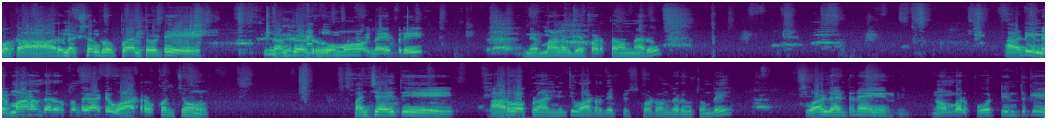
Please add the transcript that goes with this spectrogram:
ఒక ఆరు లక్షల రూపాయలతోటి కంప్యూటర్ రూము లైబ్రరీ నిర్మాణం చేపడతా ఉన్నారు. కాబట్టి నిర్మాణం జరుగుతుంది కాబట్టి వాటర్ కొంచెం పంచాయతీ ఆర్ఓ ప్లాంట్ నుంచి వాటర్ తెప్పించుకోవడం జరుగుతుంది. వాళ్ళు వెంటనే నవంబర్ ఫోర్టీన్త్కి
